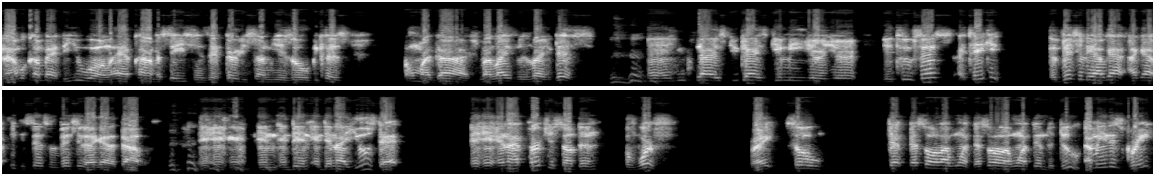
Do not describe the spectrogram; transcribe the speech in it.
and I will come back to you all and have conversations at thirty some years old because oh my gosh, my life is like this. and you guys, you guys give me your your your two cents. I take it, eventually I got I got fifty cents. Eventually I got a dollar, and, and, and, and then and then I use that, and, and I purchase something of worth, right? So that that's all I want. That's all I want them to do. I mean, it's great.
